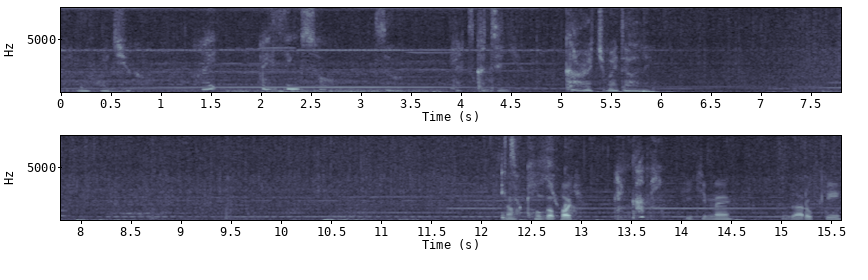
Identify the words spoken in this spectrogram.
Are you alright, Hugo? I. I think so. So, let's continue. Courage, my darling. No, It's okay, Hugo, poď. I'm coming. Chytíme za ruky.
